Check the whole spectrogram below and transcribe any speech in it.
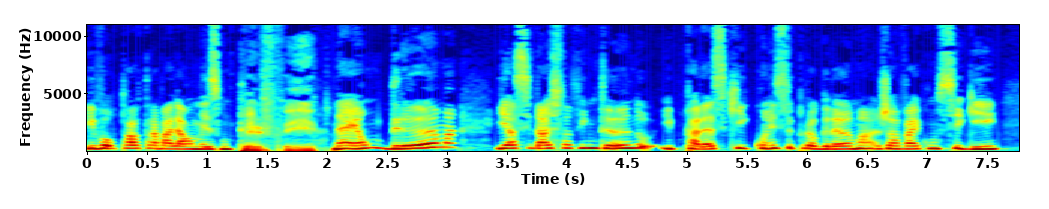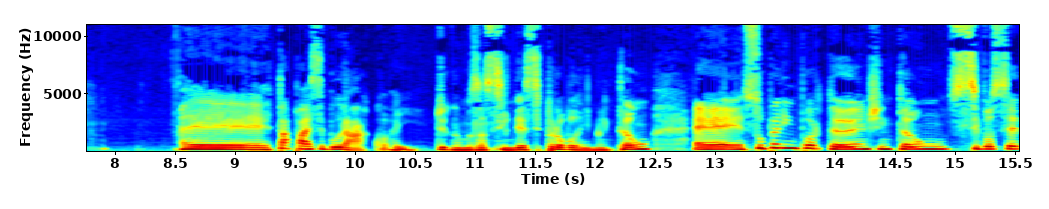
e voltar a trabalhar ao mesmo tempo? Perfeito. né? É um drama e a cidade está tentando e parece que com esse programa já vai conseguir é, tapar esse buraco aí, digamos assim, desse problema. Então, é super importante. Então, se você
